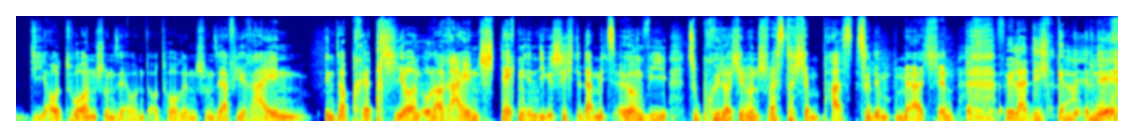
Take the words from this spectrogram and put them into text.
die Autoren schon sehr und Autorinnen schon sehr viel rein interpretieren oder reinstecken in die Geschichte, damit es irgendwie zu Brüderchen und Schwesterchen passt, zu dem Märchen. Das Gefühl hatte ich gar nicht. Nee.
